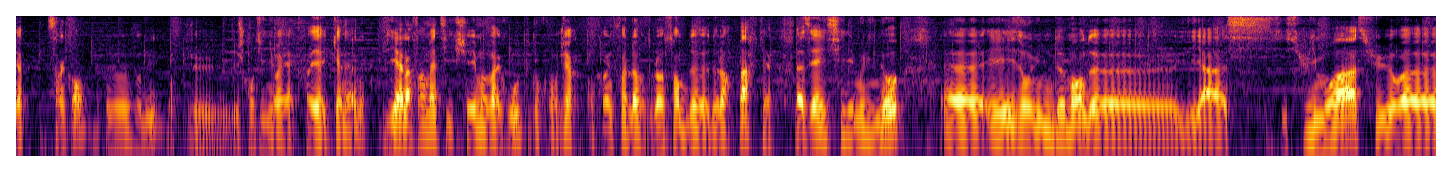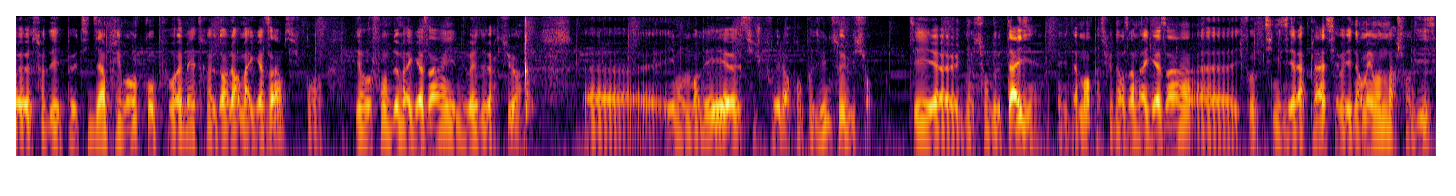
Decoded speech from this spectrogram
4-5 ans euh, aujourd'hui. Je, continuerai à travailler avec Canon via l'informatique chez Emova Group. Donc on gère encore une fois l'ensemble de, leur parc basé à Issy-les-Moulineaux. Euh, et ils ont eu une demande euh, il y a 6-8 mois sur, sur des petites imprimantes qu'on pourrait mettre dans leur magasin, parce qu'ils font des refontes de magasins, il y a de nouvelles ouvertures. et ils m'ont demandé si je pouvais leur proposer une solution. C'était une notion de taille, évidemment, parce que dans un magasin, il faut optimiser la place, il y avait énormément de marchandises,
